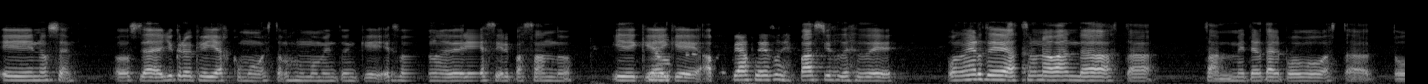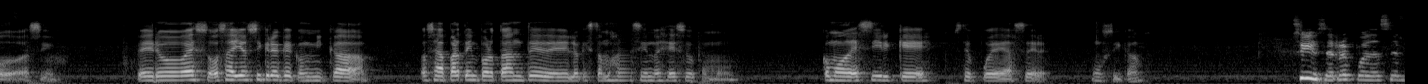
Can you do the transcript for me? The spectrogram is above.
eh, no sé. O sea, yo creo que ya es como estamos en un momento en que eso no debería seguir pasando y de que hay que apropiarse de esos espacios desde ponerte a hacer una banda hasta, hasta meterte al pogo, hasta todo así. Pero eso, o sea, yo sí creo que con Mika, o sea, parte importante de lo que estamos haciendo es eso, como, como decir que se puede hacer música. Sí, se re puede hacer.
